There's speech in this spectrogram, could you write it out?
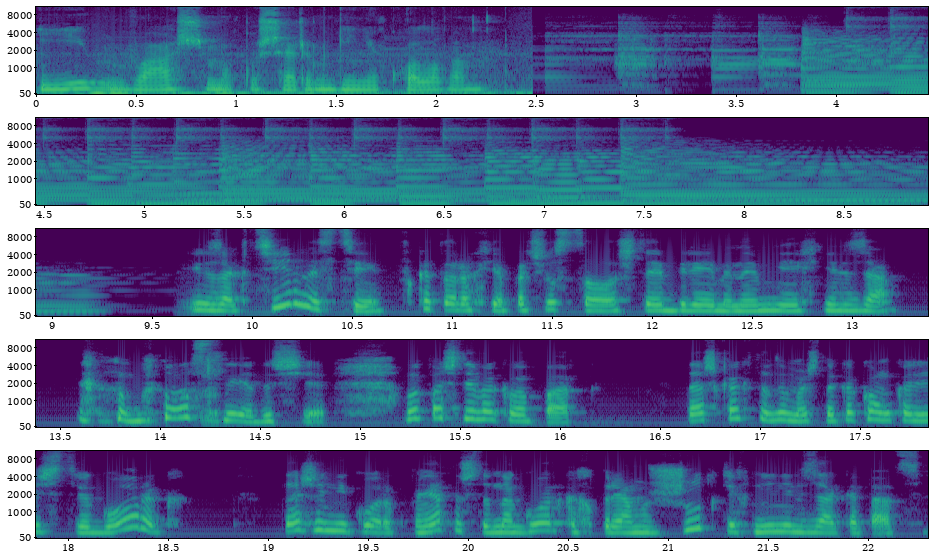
и вашим акушером-гинекологом. Из активностей, в которых я почувствовала, что я беременна, и мне их нельзя, было следующее. Мы пошли в аквапарк. Даже как ты думаешь, на каком количестве горок даже не горок. Понятно, что на горках прям жутких мне нельзя кататься.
